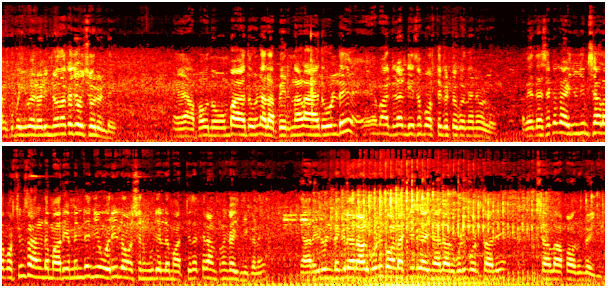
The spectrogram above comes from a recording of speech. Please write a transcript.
എനിക്ക് ഈ പരിപാടി ഉണ്ടോ എന്നൊക്കെ ചോദിച്ചോലുണ്ട് അപ്പോൾ നോമ്പായതുകൊണ്ട് അല്ല പെരുന്നാൾ ആയതുകൊണ്ട് മറ്റു രണ്ട് ദിവസം പുറത്ത് കിട്ടുക തന്നെ ഉള്ളൂ. അപ്പോൾ ഏകദേശമൊക്കെ കഴിഞ്ഞു ഇൻഷാല്ല കുറച്ചും സാധനമുണ്ട്. മറിയമ്മിന്റെ ഇനി ഒരു ലോഷൻ കൂടി അല്ല. മറ്റേതൊക്കെ രണ്ടെണ്ണം കഴിഞ്ഞിരിക്കണ്. ആരെങ്കിലും ഉണ്ടെങ്കിൽ ഒരാൾ കൂടി കോൺടാക്ട് ചെയ്ത് കഴിഞ്ഞാൽ അത് കൂടി കൊടുത്താൽ ഇൻഷാല്ല അപ്പോൾ അതും കഴിഞ്ഞു.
